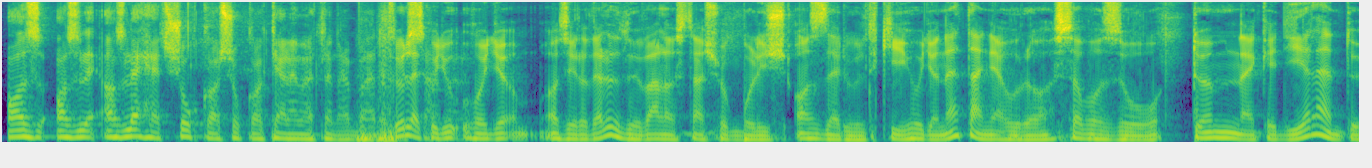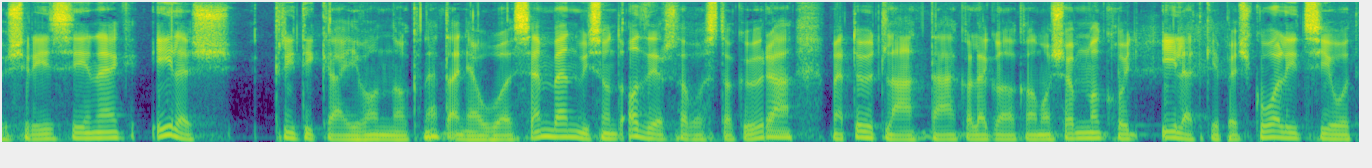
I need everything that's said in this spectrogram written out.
az, az, az lehet sokkal-sokkal kellemetlenebb Főleg, hogy, hogy azért az előző választásokból is az derült ki, hogy a Netanyahu-ra szavazó tömnek egy jelentős részének éles kritikái vannak netanyahu szemben, viszont azért szavaztak ő rá, mert őt látták a legalkalmasabbnak, hogy életképes koalíciót,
